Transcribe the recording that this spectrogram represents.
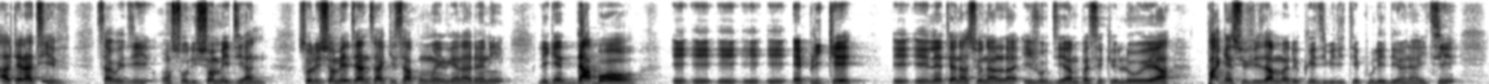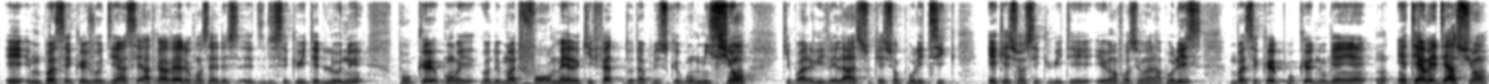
alternative. Ça veut dire une solution médiane. Solution médiane, ça qui ça pour moi, a là-dedans. Il y d'abord et, et, et, et, impliquer l'international. Et je dis, je pense que l'OEA pas suffisamment de crédibilité pour l'aider en Haïti. Et je pense que je dis, c'est à travers le Conseil de, sécurité de l'ONU pour que qu'on une demande formelle qui fait, d'autant plus que une mission qui peut arriver là sous question politique et question sécurité et renforcement de la police. Je pense que pour que nous gagnions une intermédiation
